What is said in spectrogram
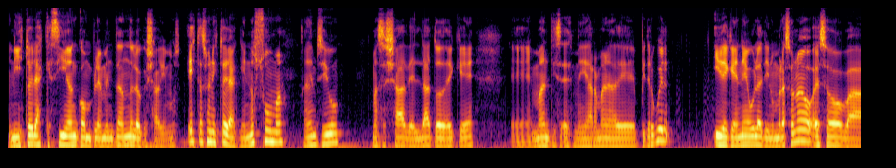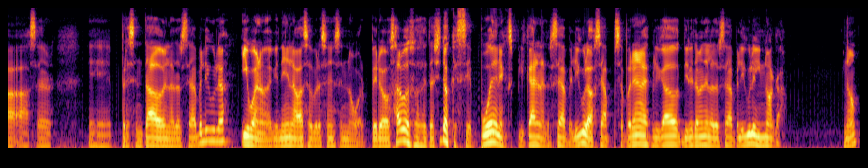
Ni historias que sigan complementando lo que ya vimos. Esta es una historia que no suma al MCU. Más allá del dato de que eh, Mantis es media hermana de Peter Quill. Y de que Nebula tiene un brazo nuevo. Eso va a ser eh, presentado en la tercera película. Y bueno, de que tienen la base de operaciones en Nowhere. Pero salvo esos detallitos que se pueden explicar en la tercera película, o sea, se podrían haber explicado directamente en la tercera película y no acá. ¿No?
